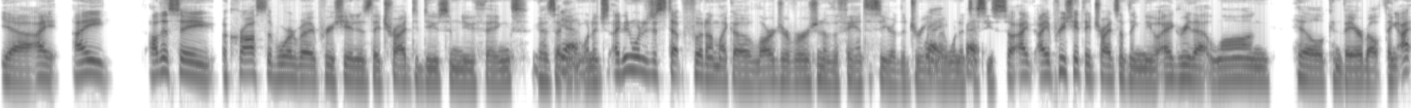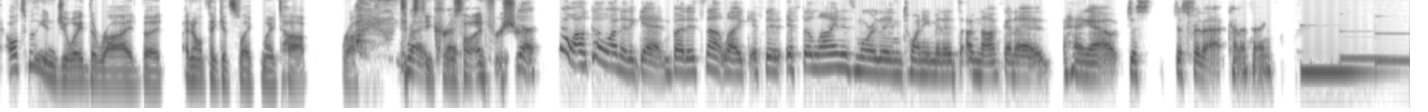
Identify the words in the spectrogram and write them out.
Yeah, I I I'll just say across the board, what I appreciate is they tried to do some new things because I Yeah. didn't want to. Just, I didn't want to just step foot on like a larger version of the fantasy or the dream. I Right, wanted to see. So I, I appreciate they tried something new. I agree that long hill conveyor belt thing. I ultimately enjoyed the ride, but I don't think it's like my top ride on Disney Right, Cruise Line for sure. Yeah. no i'll go on it again but it's not like if the if the line is more than 20 minutes i'm not gonna hang out just just for that kind of thing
